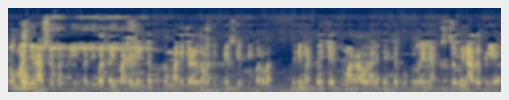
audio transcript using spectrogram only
तो माजी राष्ट्रपती प्रतिभाताई पाटील यांच्या कुटुंबाने जळगावमध्ये प्रेस घेतली परवा. त्यांनी म्हटलंय जयकुमार राहुल आणि त्यांच्या कुटुंबियांनी आमची जमीन अडकली आहे.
